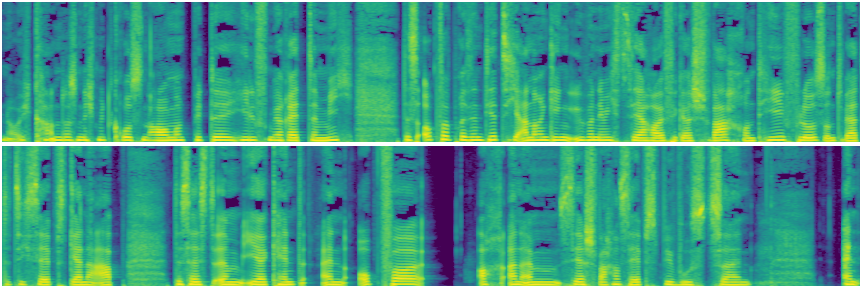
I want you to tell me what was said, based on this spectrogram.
no, ich kann das nicht mit großen Augen und bitte hilf mir, rette mich. Das Opfer präsentiert sich anderen gegenüber nämlich sehr häufig als schwach und hilflos und wertet sich selbst gerne ab. Das heißt, ähm, ihr erkennt ein Opfer auch an einem sehr schwachen Selbstbewusstsein. Ein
